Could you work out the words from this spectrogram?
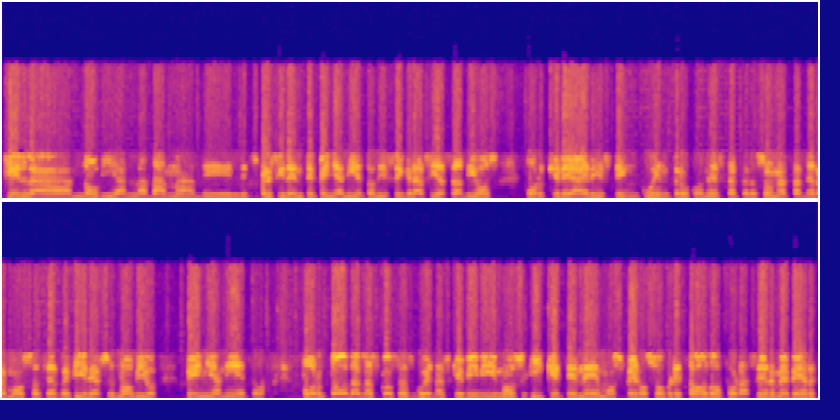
que la novia, la dama del expresidente Peña Nieto dice gracias a Dios por crear este encuentro con esta persona tan hermosa. Se refiere a su novio Peña Nieto. Por todas las cosas buenas que vivimos y que tenemos, pero sobre todo por hacerme ver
